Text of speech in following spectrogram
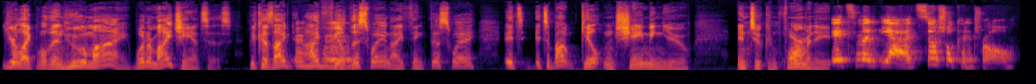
you're like, well, then who am I? What are my chances? Because I, I feel mm-hmm. this way and I think this way. It's, it's about guilt and shaming you into conformity. It's yeah, it's social control.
